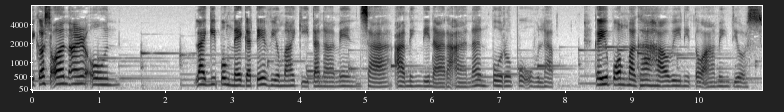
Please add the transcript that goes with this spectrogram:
Because on our own, lagi pong negative yung makikita namin sa aming dinaraanan. Puro po ulap. Kayo po ang maghahawi nito, aming Diyos.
